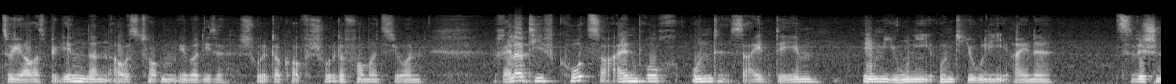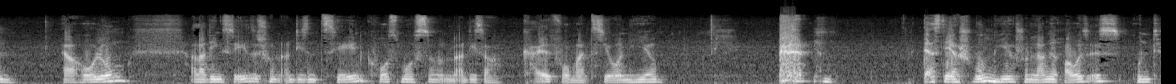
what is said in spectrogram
zu Jahresbeginn, dann austoppen über diese Schulterkopf-Schulterformation relativ kurzer Einbruch und seitdem im Juni und Juli eine Zwischenerholung. Allerdings sehen Sie schon an diesen zehn Kursmustern und an dieser Keilformation hier, dass der Schwung hier schon lange raus ist und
